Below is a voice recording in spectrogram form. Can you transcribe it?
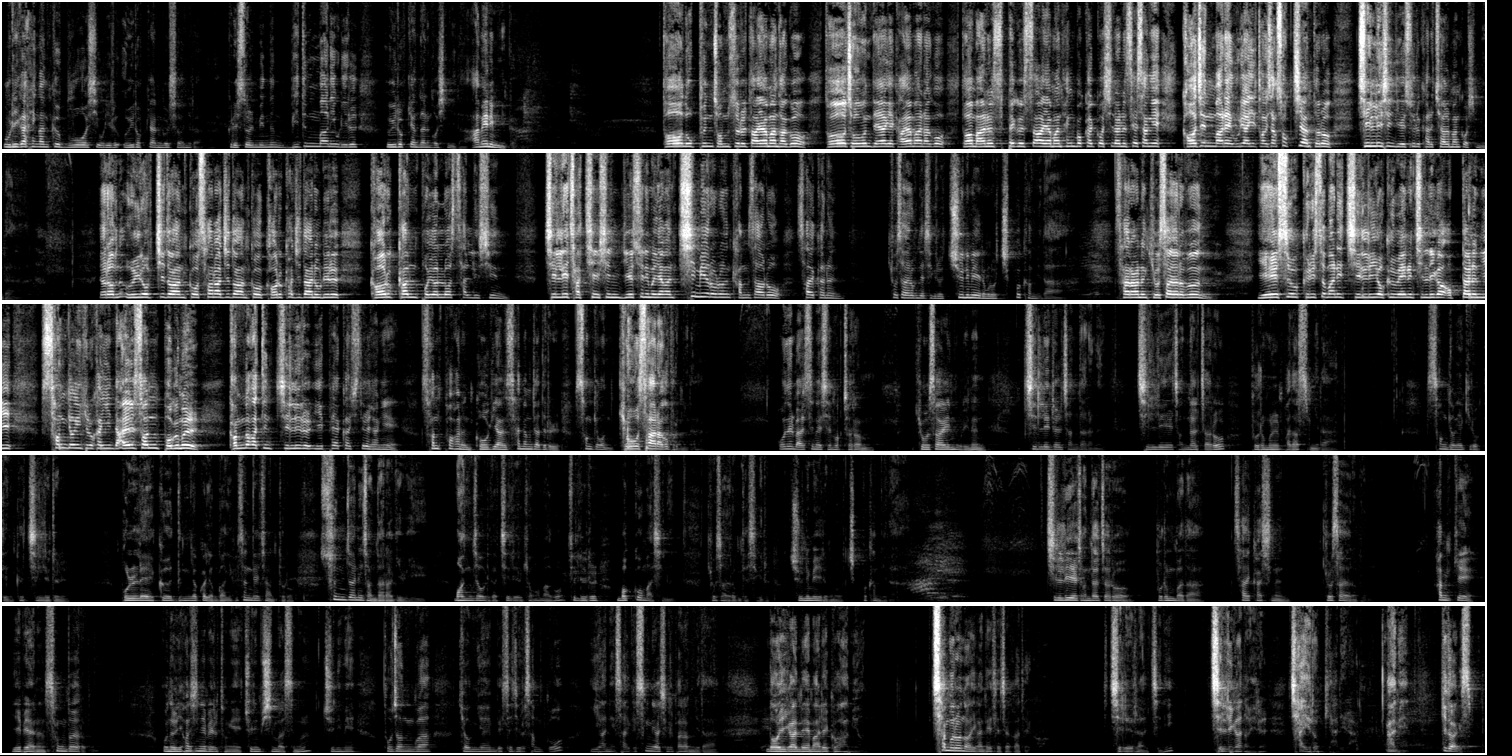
우리가 행한 그 무엇이 우리를 의롭게 하는 것이 아니라 그리스도를 믿는 믿음만이 우리를 의롭게 한다는 것입니다. 아멘입니까? 더 높은 점수를 따야만 하고 더 좋은 대학에 가야만 하고 더 많은 스펙을 쌓아야만 행복할 것이라는 세상의 거짓말에 우리 아이 더 이상 속지 않도록 진리신 예수를 가르쳐야 할 만 것입니다. 여러분 의롭지도 않고 선하지도 않고 거룩하지도 않은 우리를 거룩한 보혈로 살리신 진리 자체이신 예수님을 향한 치밀어오는 감사로 사역하는 교사 여러분 되시기를 주님의 이름으로 축복합니다. 사랑하는 교사 여러분, 예수 그리스도만이 진리요 그 외에는 진리가 없다는 이 성경이 기록한 이 날선 복음을 검과 같은 진리를 이 폐역한 시대를 향해 선포하는 고귀한 사명자들을 성경은 교사라고 부릅니다. 오늘 말씀의 제목처럼 교사인 우리는 진리를 전달하는 진리의 전달자로 부름을 받았습니다. 성경에 기록된 그 진리를 본래 그 능력과 영광이 훼손되지 않도록 순전히 전달하기 위해 먼저 우리가 진리를 경험하고 진리를 먹고 마시는 교사 여러분 되시기를 주님의 이름으로 축복합니다. 진리의 전달자로 부름받아 사역하시는 교사 여러분, 함께 예배하는 성도 여러분, 오늘 이 헌신 예배를 통해 주님 주신 말씀을 주님의 도전과 격려의 메시지를 삼고 이 안에 사역에 승리하시길 바랍니다. 너희가 내 말에 거하면 참으로 너희가 내 제자가 되고 진리를 알지니 진리가 너희를 자유롭게 하리라. 아멘. 기도하겠습니다.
